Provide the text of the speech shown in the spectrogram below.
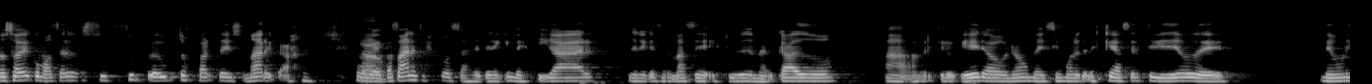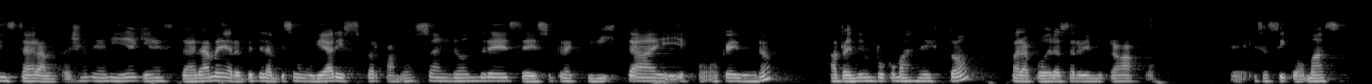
no sabe cómo hacer sus subproductos parte de su marca. Como que pasaban esas cosas, de tener que investigar, tener que hacer más eh, estudio de mercado, a, ver qué lo que era o no. Me decían, bueno, tenés que hacer este video de, de un Instagram. Yo no tenía ni idea quién es Instagram y de repente la empiezo a googlear y es súper famosa en Londres, es súper activista y es como, ok, bueno, aprender un poco más de esto para poder hacer bien mi trabajo. Eh, es así como más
